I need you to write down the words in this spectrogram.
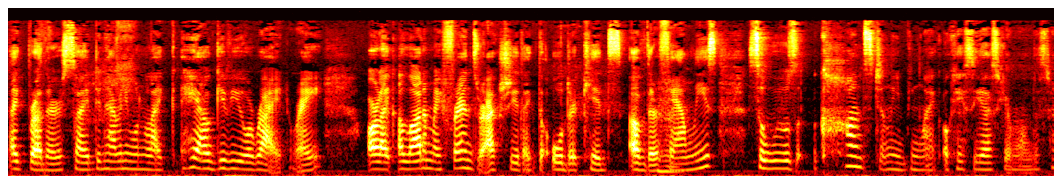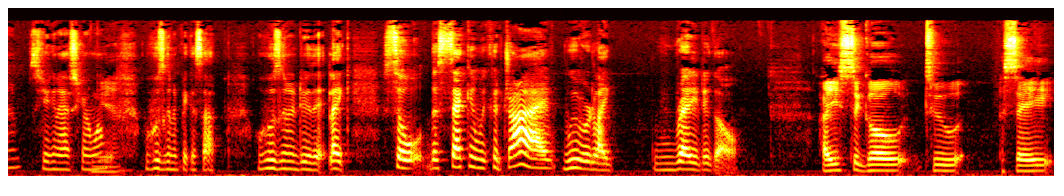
like, brothers. So I didn't have anyone like, hey, I'll give you a ride, right? Or, like, a lot of my friends were actually, like, the older kids of their families. So we was constantly being like, okay, so you ask your mom this time? So you're to ask your mom? Yeah. well, who's gonna pick us up? Well, who's gonna do that? Like, so the second we could drive, we were like ready to go. I used to go to say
